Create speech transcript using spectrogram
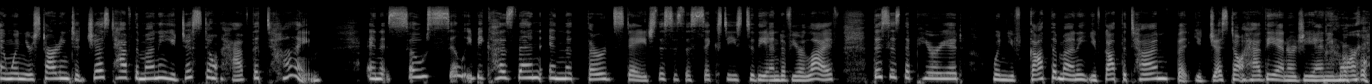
And when you're starting to just have the money, you just don't have the time. And it's so silly because then in the third stage, this is the 60s to the end of your life, this is the period when you've got the money, you've got the time, but you just don't have the energy oh, anymore.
